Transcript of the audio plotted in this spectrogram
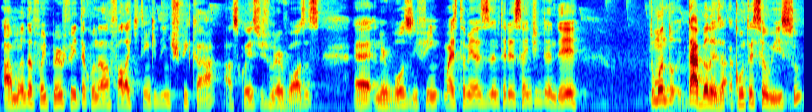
a Amanda foi perfeita quando ela fala que tem que identificar as coisas que te deixam nervosas, é, nervoso, enfim, mas também às vezes é interessante entender. Tu mandou. Tá, beleza, aconteceu isso,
